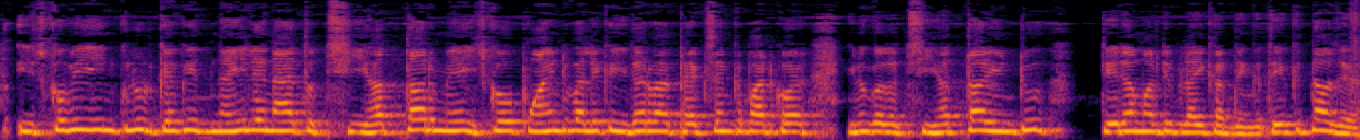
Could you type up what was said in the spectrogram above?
तो इसको भी इंक्लूड क्योंकि नहीं लेना है तो छिहत्तर में इसको पॉइंट वाले के इधर वाले फ्रैक्शन के पार्ट को इनको तो छिहत्तर इंटू तेरह मल्टीप्लाई कर देंगे। तो ये कितना हो जाएगा?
